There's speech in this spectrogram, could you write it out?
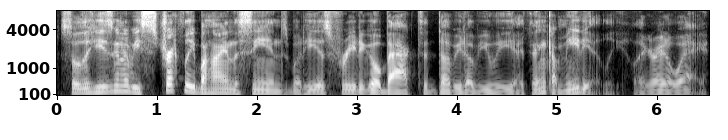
So he's going to be strictly behind the scenes, but he is free to go back to WWE, I think, immediately, like right away.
